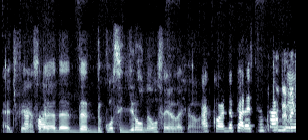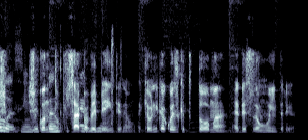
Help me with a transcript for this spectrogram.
É a diferença da, da- da- do conseguir ou não sair da cama. Acorda parece um problema camelo, assim. De de quando tu que sai tu pra quer beber, entendeu? É que a única coisa que tu toma é decisão ruim, tá ligado?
